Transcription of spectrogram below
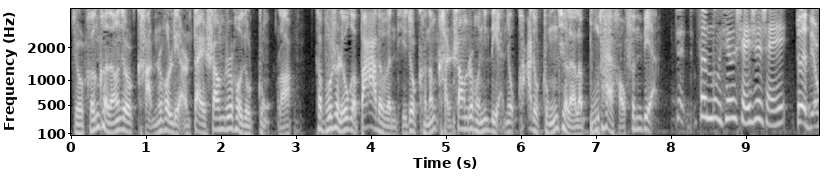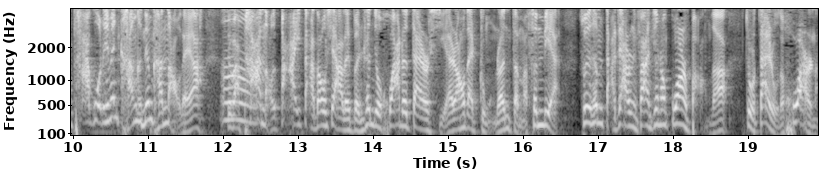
就是很可能就是砍之后脸上带伤之后就肿了，它不是留个疤的问题，就可能砍伤之后你脸就咔就肿起来了，不太好分辨。这分不清谁是谁，对，比如啪过来，因为砍肯定砍脑袋呀，对吧？啪脑袋，叭一大刀下来，本身就花着带着血，然后再肿着，你怎么分辨？所以他们打架时候，你发现经常光着膀子，就是带着我的画呢，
